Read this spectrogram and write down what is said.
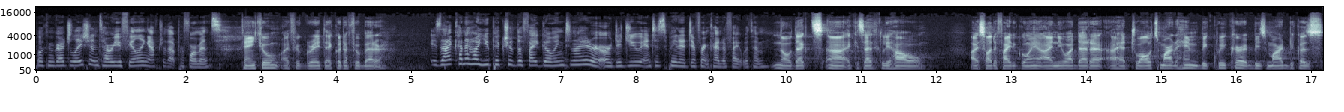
Well, congratulations. How are you feeling after that performance? Thank you. I feel great. I couldn't feel better. Is that kind of how you pictured the fight going tonight, or, or did you anticipate a different kind of fight with him? No, that's uh, exactly how I saw the fight going. I knew that uh, I had to outsmart him, be quicker, be smart, because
